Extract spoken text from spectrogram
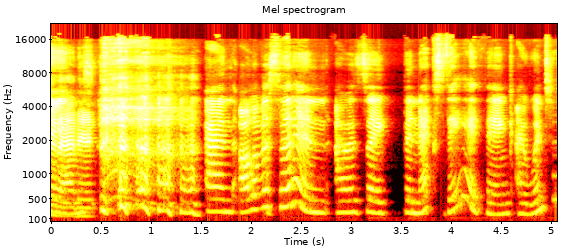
good at it And all of a sudden, I was like, the next day, I think I went to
